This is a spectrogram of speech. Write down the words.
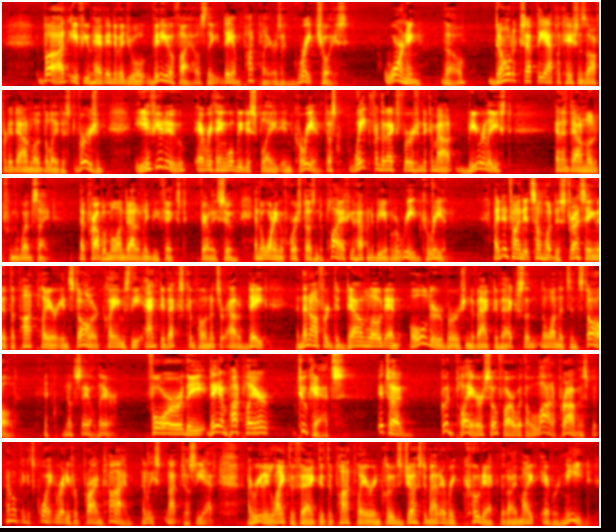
But if you have individual video files, the Daum Pot Player is a great choice. Warning, though, don't accept the application's offer to download the latest version. If you do, everything will be displayed in Korean. Just wait for the next version to come out, be released, and then download it from the website. That problem will undoubtedly be fixed fairly soon. And the warning, of course, doesn't apply if you happen to be able to read Korean. I did find it somewhat distressing that the Pot Player installer claims the ActiveX components are out of date and then offered to download an older version of ActiveX than the one that's installed. no sale there. For the damn Pot Player, two cats. It's a good player so far with a lot of promise, but I don't think it's quite ready for prime time, at least not just yet. I really like the fact that the Pot Player includes just about every codec that I might ever need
